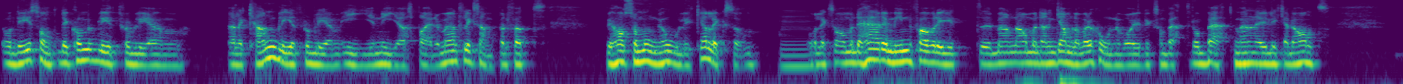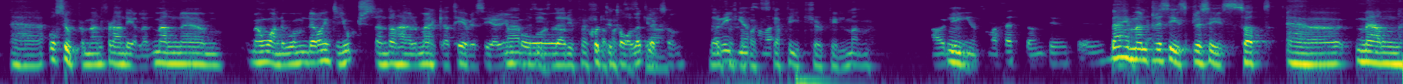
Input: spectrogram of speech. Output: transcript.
och det är sånt, det kommer bli ett problem, eller kan bli ett problem i nya Spider-Man till exempel. För att vi har så många olika liksom. Mm. Och liksom, ja, men det här är min favorit, men, ja, men den gamla versionen var ju liksom bättre och Batman är ju likadant. Eh, och Superman för den delen. Men, eh, men Wonder Woman, det har inte gjorts sedan den här märkliga tv-serien på precis. Det är ju första 70-talet. faktiska- Liksom. Det är Det är den första ingen som faktiska feature-filmen. Ja, det är Mm. ingen som har sett den. Nej, men precis, precis. Så att, men,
